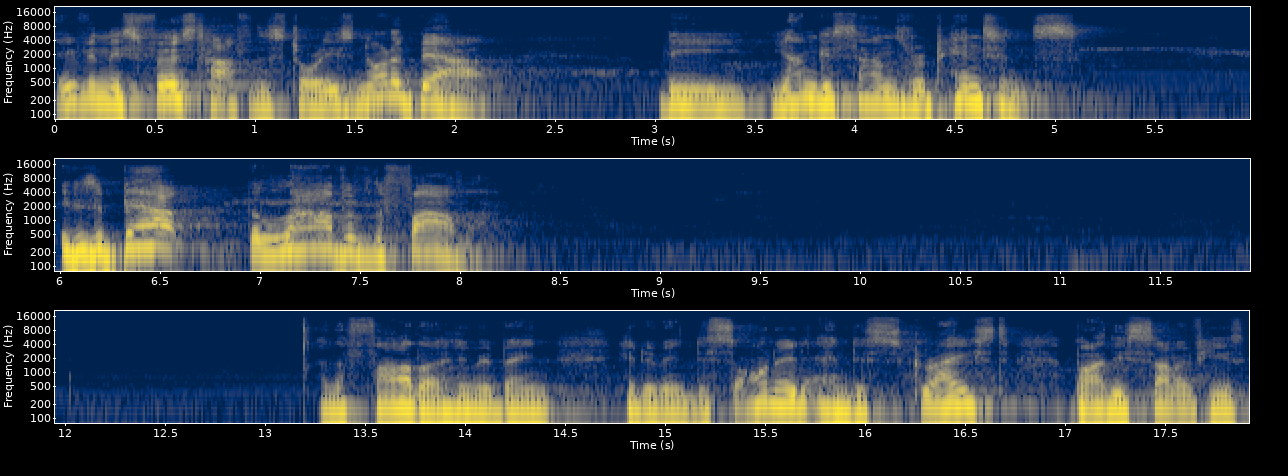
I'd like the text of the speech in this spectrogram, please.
even this first half of the story, is not about the younger son's repentance. It is about the love of the father. And the father, whom had been, who had been dishonored and disgraced by this son of his,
